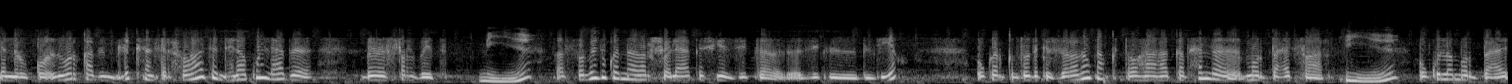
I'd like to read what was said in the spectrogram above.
كنورقوا الورقة بالملك كنسرحوها تندهنها كلها ب بالصفر البيض. ميه الصفر البيض وكنرشوا عليها هكا شوية زيت زيت البلدية. وكنقبضوا ديك الجراره وكنقطعوها هكا بحال مربعات صغار. إيه وكل مربع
